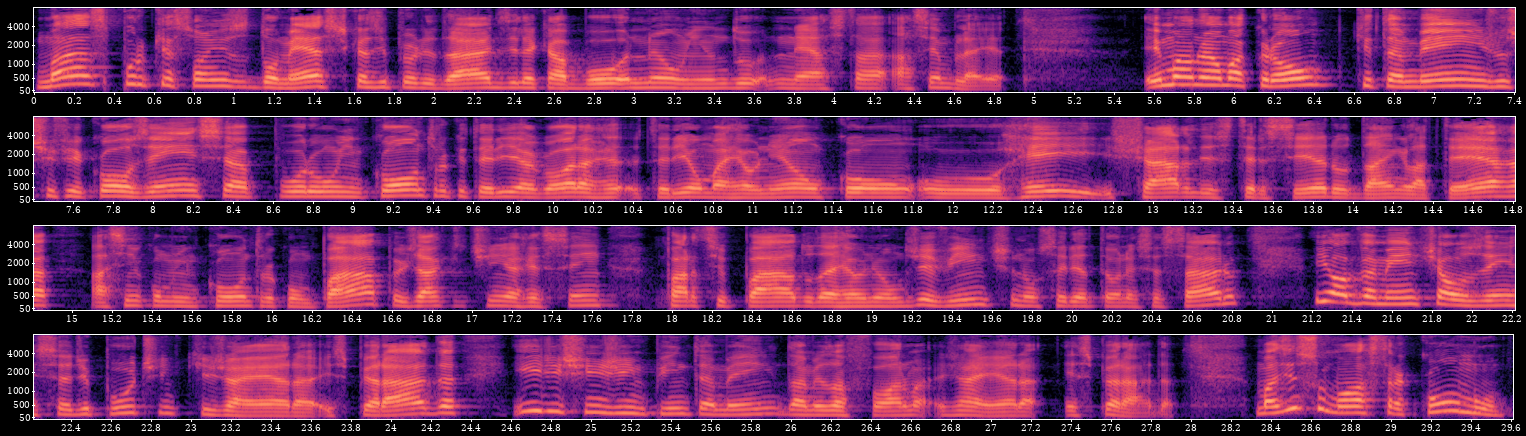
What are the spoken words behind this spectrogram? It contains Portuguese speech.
mas por questões domésticas e prioridades ele acabou não indo nesta Assembleia. Emmanuel Macron, que também justificou a ausência por um encontro que teria agora, teria uma reunião com o rei Charles III da Inglaterra, assim como um encontro com o Papa, já que tinha recém participado da reunião do G20, não seria tão necessário. E, obviamente, a ausência de Putin, que já era esperada, e de Xi Jinping também, da mesma forma, já era esperada. Mas isso mostra como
